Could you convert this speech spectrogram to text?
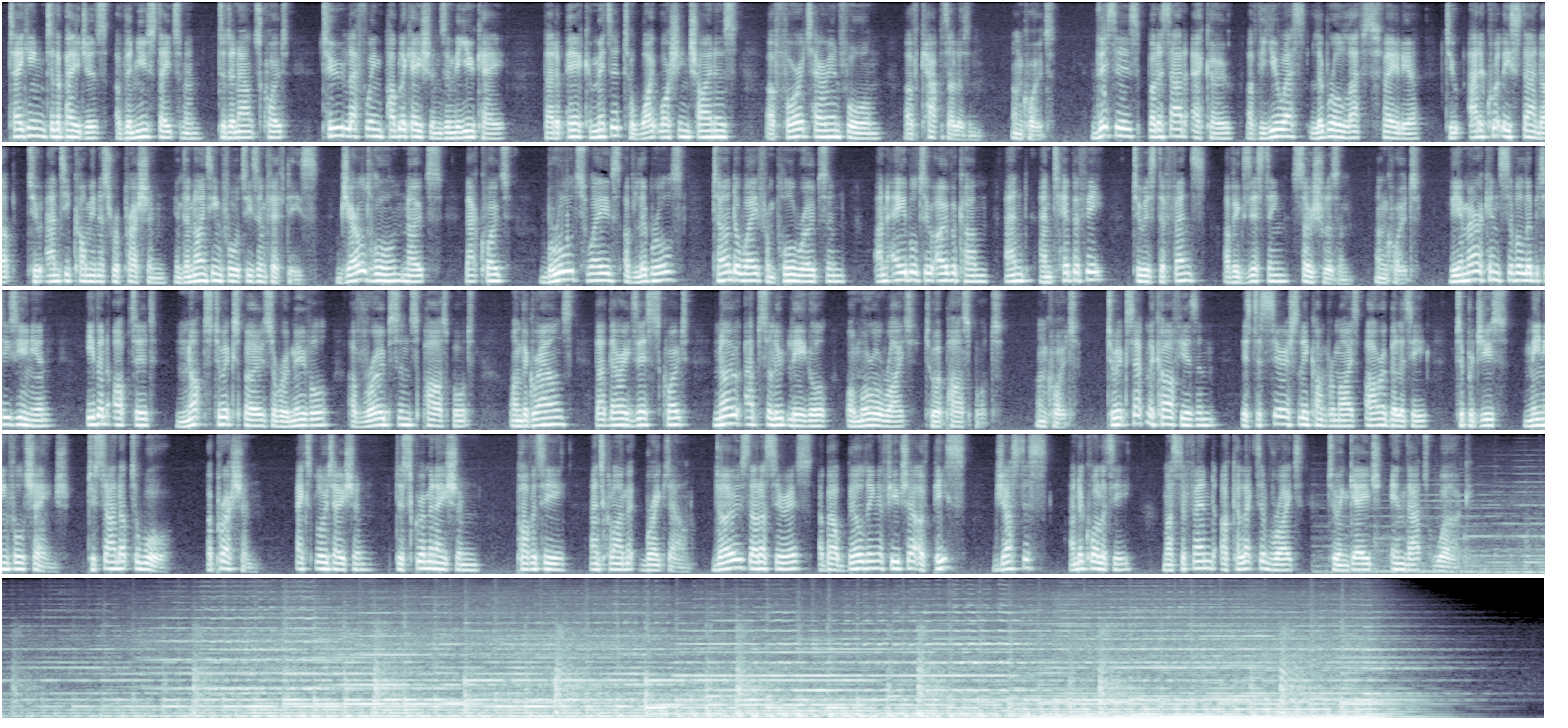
taking to the pages of the New Statesman to denounce, quote, two left wing publications in the UK that appear committed to whitewashing China's authoritarian form of capitalism. Unquote. This is but a sad echo of the US liberal left's failure to adequately stand up to anti communist repression in the 1940s and 50s. Gerald Horne notes that, quote, broad swathes of liberals turned away from Paul Robeson unable to overcome and antipathy to his defense of existing socialism. Unquote. The American Civil Liberties Union even opted not to expose the removal of Robeson's passport on the grounds that there exists, quote, no absolute legal or moral right to a passport. Unquote. To accept McCarthyism is to seriously compromise our ability to produce meaningful change, to stand up to war, oppression, exploitation, discrimination, poverty, and climate breakdown. Those that are serious about building a future of peace, justice, and equality must defend our collective right to engage in that work.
